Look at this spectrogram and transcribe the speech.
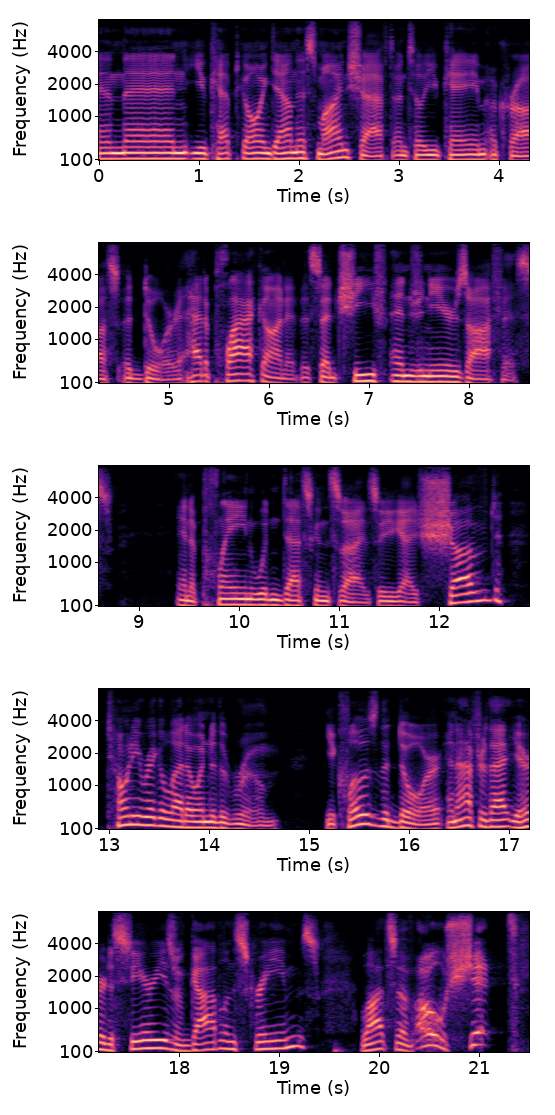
And then you kept going down this mine shaft until you came across a door. It had a plaque on it that said Chief Engineer's Office and a plain wooden desk inside. So you guys shoved Tony Rigoletto into the room. You closed the door, and after that, you heard a series of goblin screams, lots of, oh shit!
